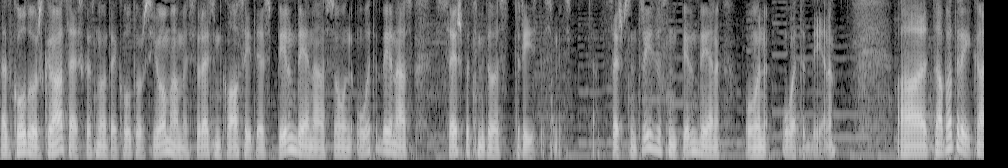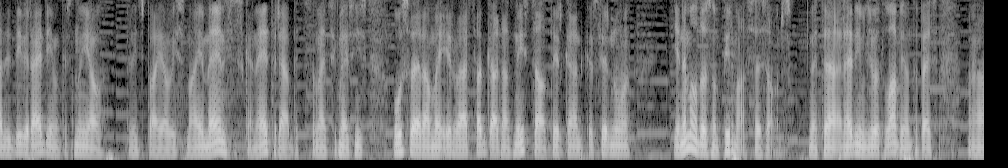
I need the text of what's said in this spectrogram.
Tātad kultūras krācēs, kas notiek kultūras jomā, mēs varēsim klausīties pirmdienās un otrdienās 16.30. Tātad 16.30 pirmdiena un otrdiena. Uh, Tāpat arī kādi divi raidījumi, kas nu jau, principā jau visu māju mēnesi skan ēterā, bet es domāju, cik mēs viņus uzsvērām, vai ir vērts atgādināt un izcelt, ir kādi, kas ir no, ja nemaldos, no pirmās sezonas. Bet uh, raidījumi ļoti labi, un tāpēc uh,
